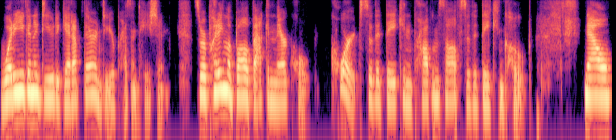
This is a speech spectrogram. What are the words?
What are you going to do to get up there and do your presentation? So, we're putting the ball back in their court so that they can problem solve, so that they can cope. Now,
